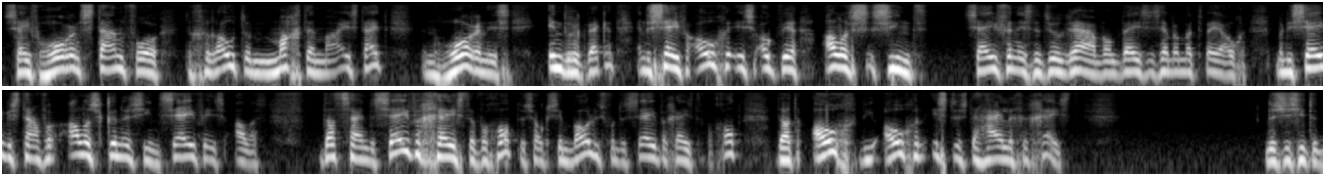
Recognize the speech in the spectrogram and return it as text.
Zeven horens staan voor de grote macht en majesteit. Een hoorn is indrukwekkend. En de zeven ogen is ook weer allesziend. Zeven is natuurlijk raar, want wezens hebben maar twee ogen. Maar die zeven staan voor alles kunnen zien. Zeven is alles. Dat zijn de zeven geesten van God, dus ook symbolisch voor de zeven geesten van God. Dat oog, die ogen, is dus de Heilige Geest. Dus je ziet het,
